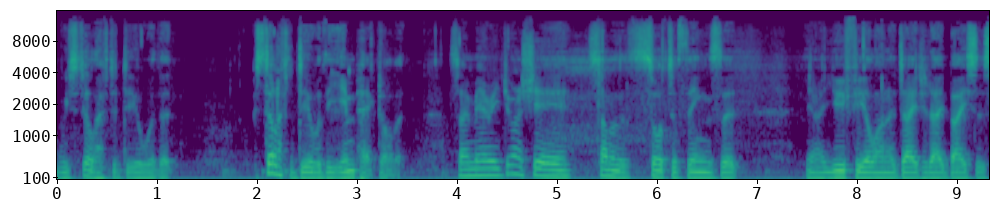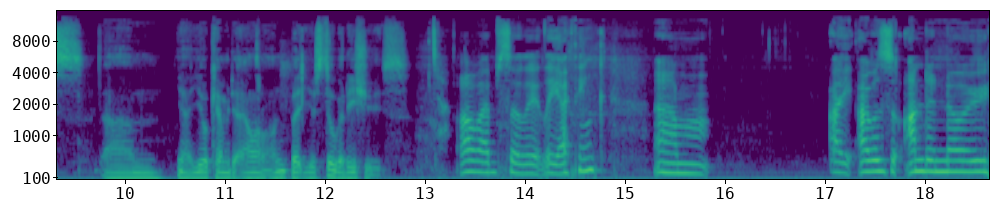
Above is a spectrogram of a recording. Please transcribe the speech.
We still have to deal with it. We still have to deal with the impact of it. So, Mary, do you want to share some of the sorts of things that you know you feel on a day-to-day basis? Um, you know, you're coming to Al-Anon, but you've still got issues. Oh, absolutely. I think um, I I was under no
